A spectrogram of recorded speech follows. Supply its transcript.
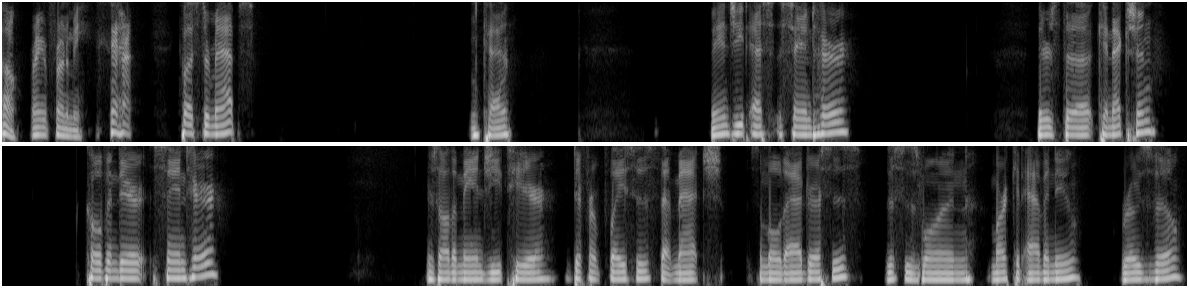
Oh, right in front of me. Cluster maps. Okay. Manjeet S. Sandhar. There's the connection. Kolvinder Sandhar. There's all the Manjeets here, different places that match some old addresses. This is one Market Avenue, Roseville.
